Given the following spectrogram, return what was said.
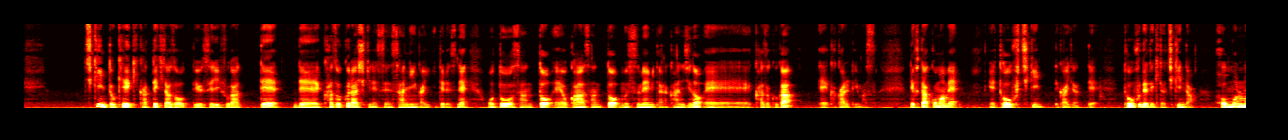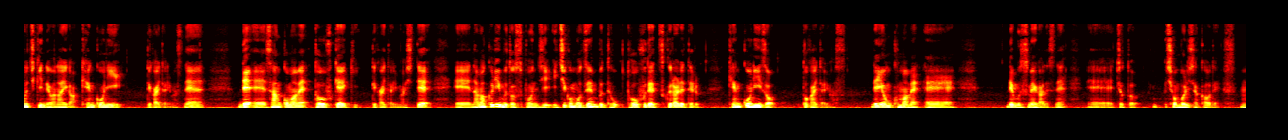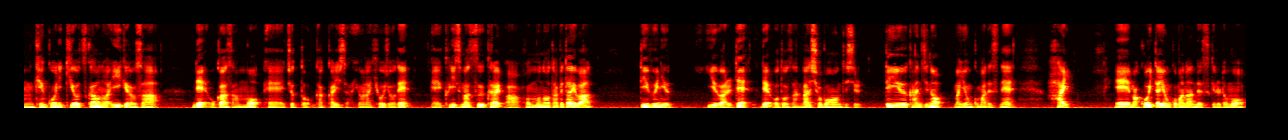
ー、チキンとケーキ買ってきたぞっていうセリフがあって、で、家族らしきですね、3人がいてですね、お父さんと、えー、お母さんと娘みたいな感じの、えー、家族が、えー、書かれています。で、2コマ目、えー、豆腐チキンって書いてあって、豆腐でできたチキンだ。本物のチキンではないが健康にいいって書いてありますね。で、えー、3コマ目、豆腐ケーキって書いてありまして、えー、生クリームとスポンジ、いちごも全部豆腐で作られてる。健康にいいぞと書いてあります。で、4コマ目、えー、で、娘がですね、えー、ちょっとしょんぼりした顔で、うん、健康に気を使うのはいいけどさ、で、お母さんも、えー、ちょっとがっかりしたような表情で、えー、クリスマスくらい、あ、本物を食べたいわっていうふうに言われて、で、お父さんがしょぼーんってしてるっていう感じの、まあ、4コマですね。はい。えー、まあ、こういった4コマなんですけれども、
